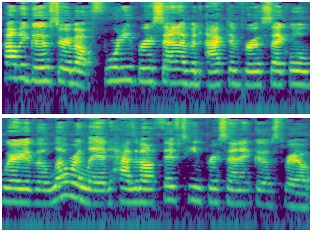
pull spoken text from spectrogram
probably goes through about 40% of an active growth cycle where the lower lid has about 15% it goes through.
